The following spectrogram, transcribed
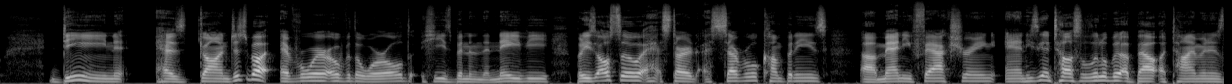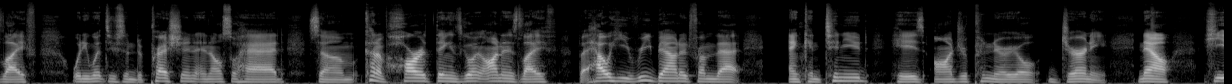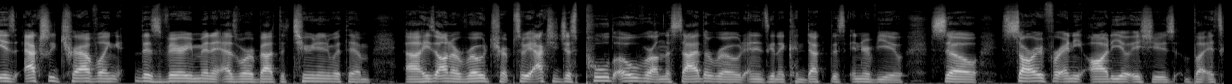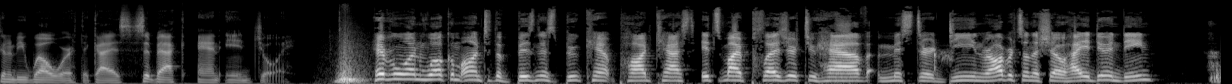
Dean has gone just about everywhere over the world. He's been in the Navy, but he's also started several companies, uh, manufacturing, and he's going to tell us a little bit about a time in his life when he went through some depression and also had some kind of hard things going on in his life, but how he rebounded from that and continued his entrepreneurial journey. Now, he is actually traveling this very minute as we're about to tune in with him. Uh, he's on a road trip, so he actually just pulled over on the side of the road and is going to conduct this interview. So sorry for any audio issues, but it's going to be well worth it, guys. Sit back and enjoy. Hey everyone, welcome on to the Business Bootcamp podcast. It's my pleasure to have Mr. Dean Roberts on the show. How you doing, Dean?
